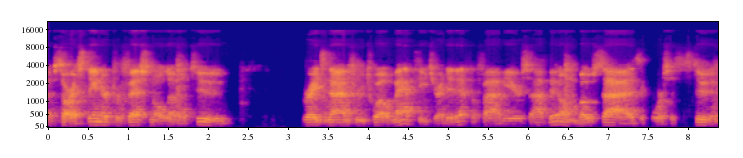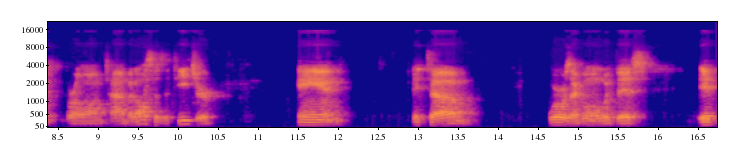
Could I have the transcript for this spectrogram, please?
I'm sorry, standard professional level two grades nine through 12 math teacher. I did that for five years. So I've been on both sides, of course, as a student for a long time, but also as a teacher. And it, um, where was I going with this? It,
